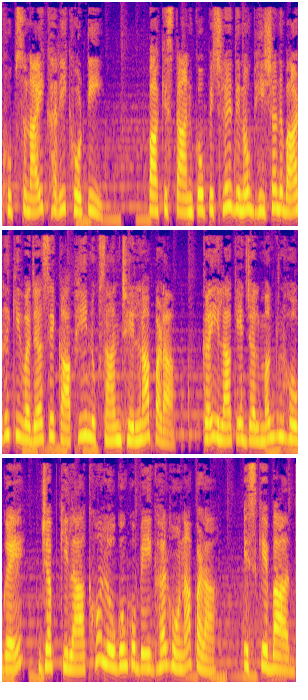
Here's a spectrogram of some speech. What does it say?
खूब सुनाई खरी खोटी। पाकिस्तान को पिछले दिनों भीषण बाढ़ की वजह से काफ़ी नुकसान झेलना पड़ा। कई इलाके जलमग्न हो गए, जबकि लाखों लोगों को बेघर होना पड़ा। इसके बाद,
